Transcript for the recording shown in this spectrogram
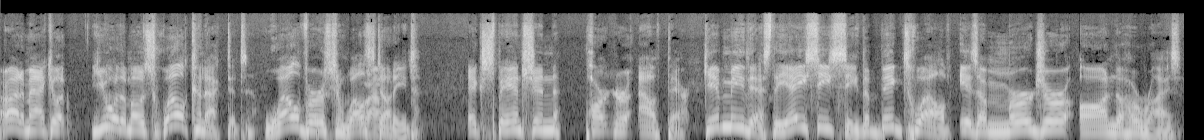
All right, Immaculate. You are the most well connected, well versed, and well studied expansion partner out there. Give me this the ACC, the Big 12, is a merger on the horizon.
